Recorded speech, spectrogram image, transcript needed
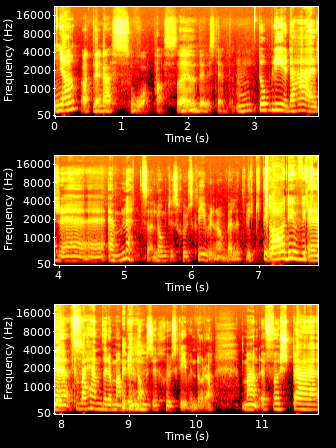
Ja. Att det är så pass. Det, det visste jag inte. Mm, då blir det här eh, ämnet, långtidssjukskriven, väldigt viktigt. Ja, det är viktigt. Eh, för vad händer om man blir långtidssjukskriven då? då? Man, första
